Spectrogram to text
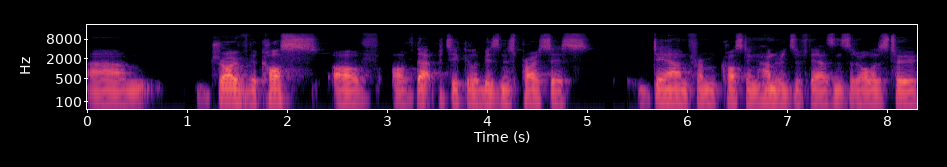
Um, drove the costs of of that particular business process down from costing hundreds of thousands of dollars to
